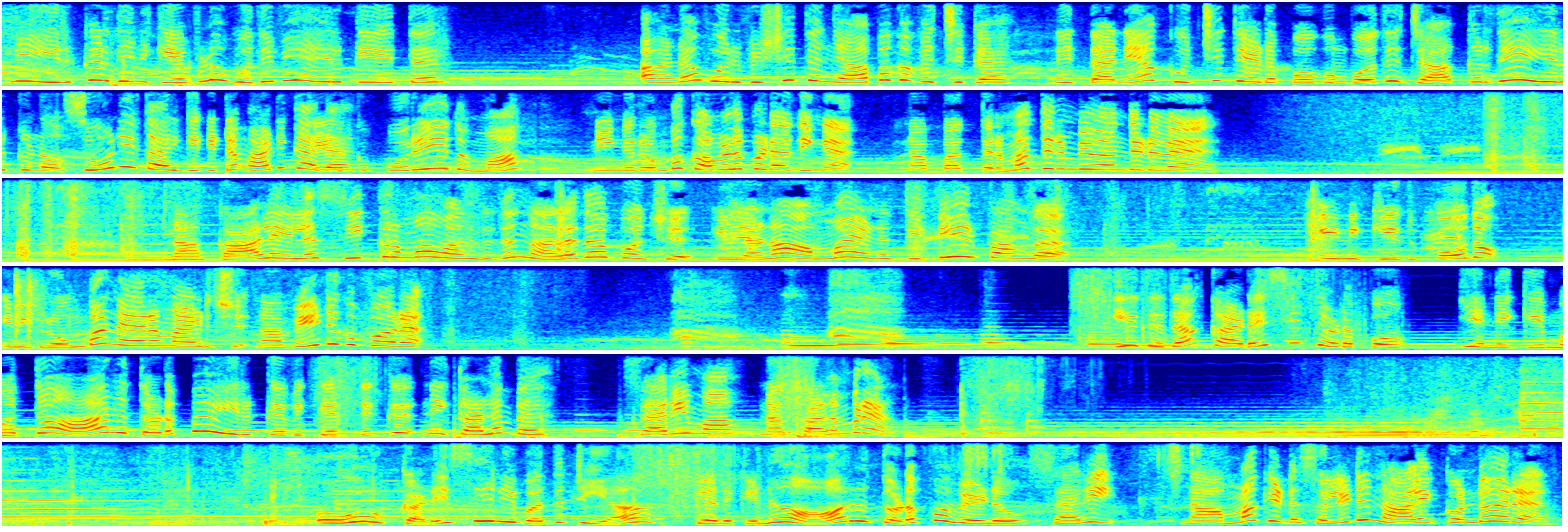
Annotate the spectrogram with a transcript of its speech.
நீ இருக்கிறது எனக்கு எவ்வளவு உதவியா இருக்கு ஏத்தர் ஆனா ஒரு விஷயத்த ஞாபகம் வச்சுக்க. நீ தனியா குச்சி தேட போகும்போது ஜாக்கிரதையா இருக்கணும். சூனியக்காரங்க கிட்ட மாட்டிக்காத. எனக்கு புரியுதுமா நீங்க ரொம்ப கவலைப்படாதீங்க. நான் பத்திரமா திரும்பி வந்துடுவேன். நான் காலையில சீக்கிரமா வந்தது நல்லதா போச்சு. இல்லனா அம்மா என்ன திட்டி இருப்பாங்க இன்னைக்கு இது போதும். இன்னைக்கு ரொம்ப நேரம் ஆயிடுச்சு நான் வீட்டுக்கு போறேன். இதுதான் கடைசி தொடப்பம். இன்னைக்கு மொத்தம் ஆறு தொடப்பம் இருக்கு விக்கிறதுக்கு. நீ கிளம்பு. சரிம்மா நான் கிளம்புறேன். ஓ கடைசி நீ வந்துட்டியா? எனக்கு இன்னும் ஆறு தொடப்பம் வேணும். சரி நான் அம்மா கிட்ட சொல்லிட்டு நாளைக்கு கொண்டு வரேன்.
